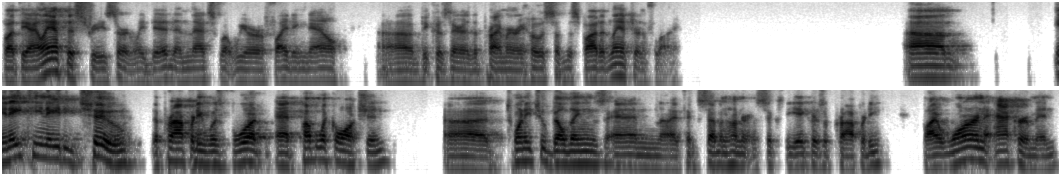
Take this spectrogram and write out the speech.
but the ailanthus trees certainly did, and that's what we are fighting now uh, because they're the primary hosts of the spotted lanternfly. Um, in 1882, the property was bought at public auction, uh, 22 buildings and I think 760 acres of property by Warren Ackerman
